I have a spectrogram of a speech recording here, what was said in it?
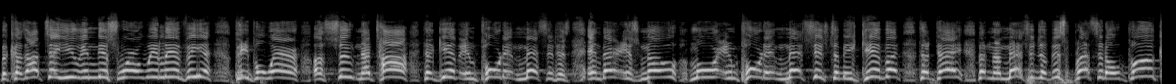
Because I'll tell you, in this world we live in, people wear a suit and a tie to give important messages. And there is no more important message to be given today than the message of this blessed old book.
